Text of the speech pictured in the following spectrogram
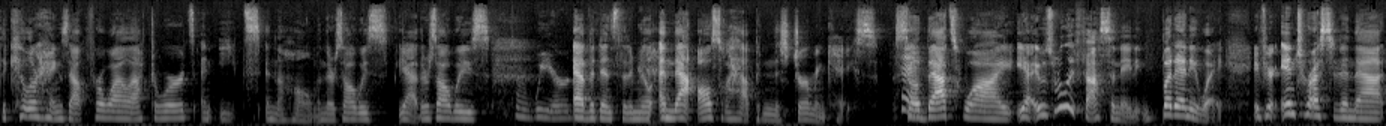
the killer hangs out for a while afterwards and eats in the home and there's always yeah there's always Weird. evidence that a meal and that also happened in this german case so that's why yeah it was really fascinating but anyway if you're interested in that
